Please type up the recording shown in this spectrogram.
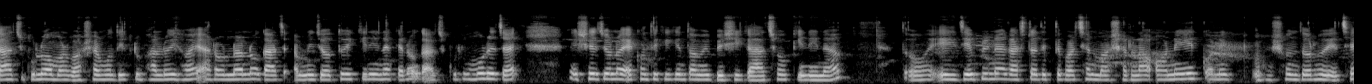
গাছগুলো আমার বাসার মধ্যে একটু ভালোই হয়। আর অন্যান্য গাছ আমি যতই কিনি না কেন গাছগুলো মরে যায়, সেজন্য এখন থেকে কিন্তু আমি বেশি গাছও কিনি না। তো এই জেব্রিনা গাছটা দেখতে পাচ্ছেন মাসাল্লাহ অনেক অনেক সুন্দর হয়েছে।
